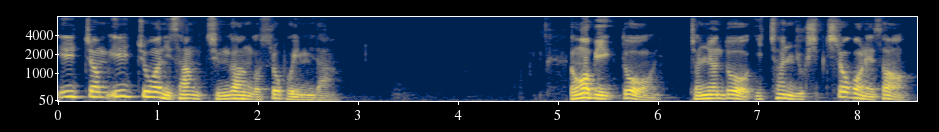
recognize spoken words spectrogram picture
1.1조 원 이상 증가한 것으로 보입니다. 영업이익도 전년도 2,067억 원에서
